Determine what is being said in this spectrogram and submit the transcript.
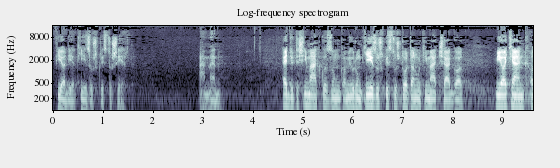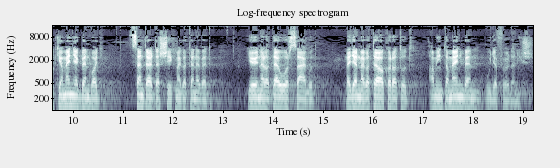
fiadért, Jézus Krisztusért. Amen. Együtt is imádkozzunk a mi Urunk Jézus Krisztustól tanult imádsággal. Mi atyánk, aki a mennyekben vagy, szenteltessék meg a te neved. Jöjjön el a te országod, legyen meg a te akaratod, amint a mennyben, úgy a földön is.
